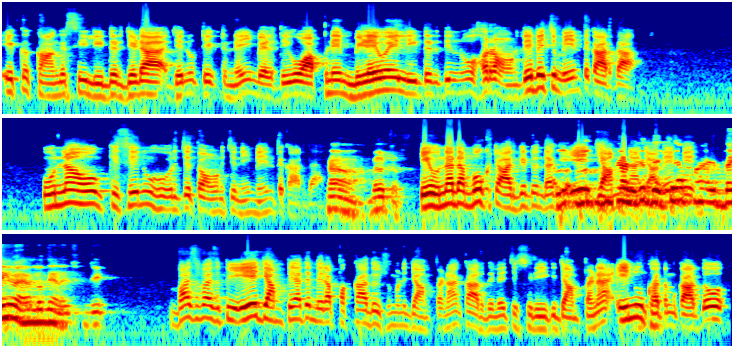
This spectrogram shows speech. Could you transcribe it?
ਇੱਕ ਕਾਂਗਰਸੀ ਲੀਡਰ ਜਿਹੜਾ ਜਿਹਨੂੰ ਟਿਕਟ ਨਹੀਂ ਮਿਲਦੀ ਉਹ ਆਪਣੇ ਮਿਲੇ ਹੋਏ ਲੀਡਰ ਦੀ ਨੂੰ ਹਰਾਉਣ ਦੇ ਵਿੱਚ ਮਿਹਨਤ ਕਰਦਾ। ਉਹਨਾਂ ਉਹ ਕਿਸੇ ਨੂੰ ਹੋਰ ਜਿਤਾਉਣ 'ਚ ਨਹੀਂ ਮਿਹਨਤ ਕਰਦਾ। ਹਾਂ ਬਿਲਕੁਲ। ਇਹ ਉਹਨਾਂ ਦਾ ਮੁੱਖ ਟਾਰਗੇਟ ਹੁੰਦਾ ਕਿ ਇਹ ਜੰਮ ਨਾ ਜਾਵੇ ਦੇਖਿਆ ਮੇ- ਆਪਾਂ ਇਦਾਂ ਹੀ ਹੋਇਆ ਲੁਧਿਆਣੇ 'ਚ ਜੀ। ਬਸ ਬਸ ਵੀ ਇਹ ਜੰਮ ਪਿਆ ਤੇ ਮੇਰਾ ਪੱਕਾ ਦੁਸ਼ਮਣ ਜੰਮ ਪੈਣਾ ਘਰ ਦੇ ਵਿੱਚ ਸ਼ਰੀਕ ਜੰਮ ਪੈਣਾ ਇਹਨੂੰ ਖਤਮ ਕਰ ਦੋ।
